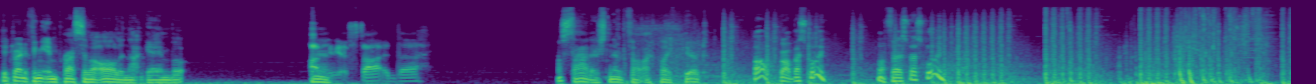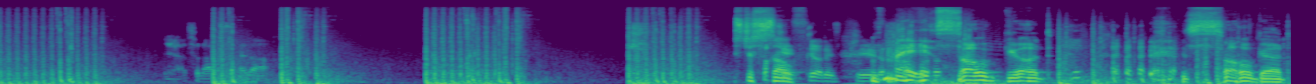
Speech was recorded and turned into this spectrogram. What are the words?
Didn't do anything impressive at all in that game, but... I didn't get started there. I started. I just never felt I played good. Oh, got best play. My first best play. Yeah, so I'd say that. It's just so, good is beautiful. mate. It's so good. it's so good.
